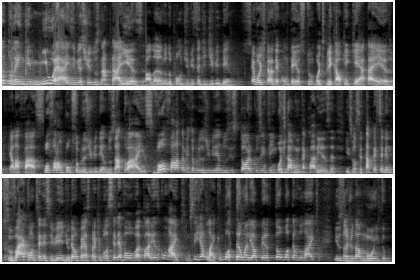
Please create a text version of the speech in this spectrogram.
Quanto rende mil reais investidos na Taesa? Falando do ponto de vista de dividendos. Eu vou te trazer contexto, vou te explicar o que, é a Taesa, o que, ela faz, vou falar um pouco sobre os dividendos atuais, vou falar também sobre os dividendos históricos, enfim, vou te dar muita clareza. E se você tá percebendo que isso vai acontecer nesse vídeo, então eu peço para que você devolva a clareza com like, um singelo like, um botão ali, ó, apertou o botão do like, isso ajuda muito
